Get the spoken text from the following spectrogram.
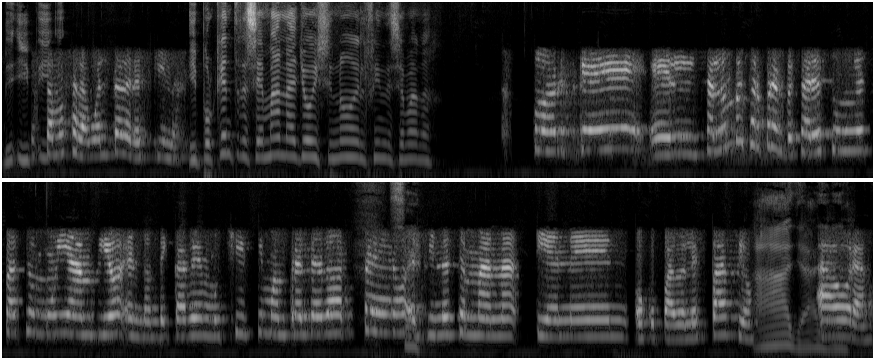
Es- y- y- Estamos a la vuelta de la esquina. ¿Y por qué entre semana, Joyce, y no el fin de semana? Porque el Salón Bazar, para empezar, es un espacio muy amplio en donde cabe muchísimo emprendedor, pero Sí. el fin de semana tienen ocupado el espacio. Ah, ya. ya. Ahora,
